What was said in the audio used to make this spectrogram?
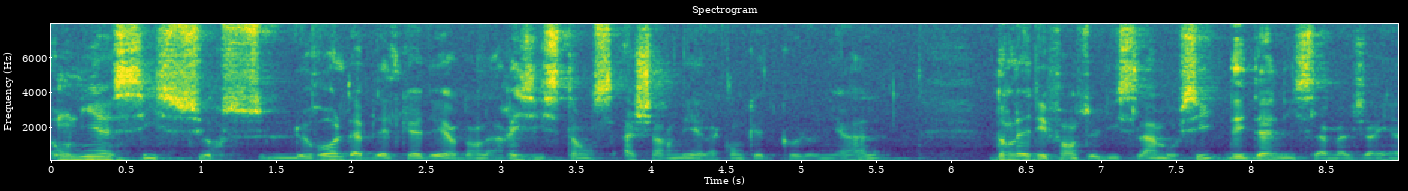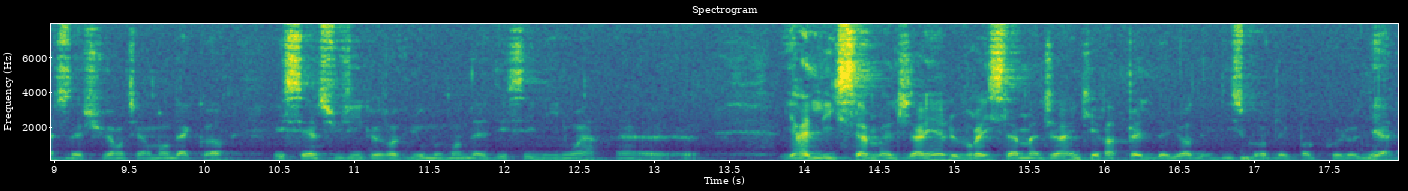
on y insiste sur le rôle d'Abdelkader dans la résistance acharnée à la conquête coloniale, dans la défense de l'islam aussi, dédain de l'islam algérien, ça je suis entièrement d'accord, et c'est un sujet qui est revenu au moment de la décennie noire. Hein, euh, il y a l'islam algérien, le vrai islam algérien, qui rappelle d'ailleurs des discours de l'époque coloniale,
